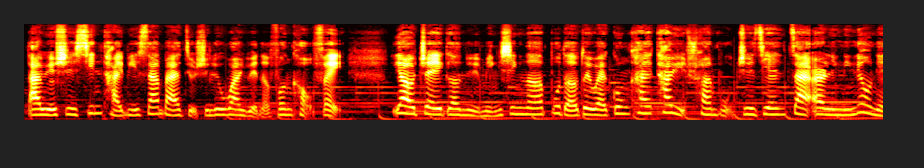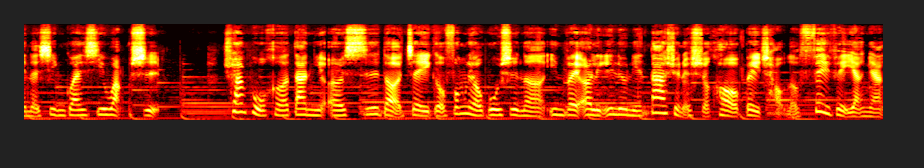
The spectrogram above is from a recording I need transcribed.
大约是新台币三百九十六万元的封口费，要这个女明星呢不得对外公开她与川普之间在二零零六年的性关系往事。川普和丹尼尔斯的这一个风流故事呢，因为二零一六年大选的时候被炒得沸沸扬扬，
